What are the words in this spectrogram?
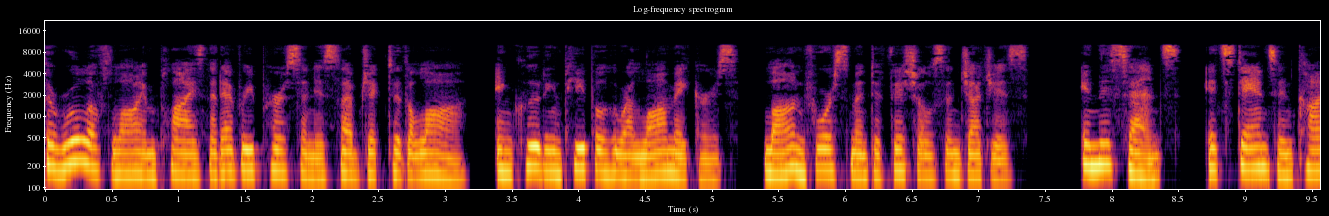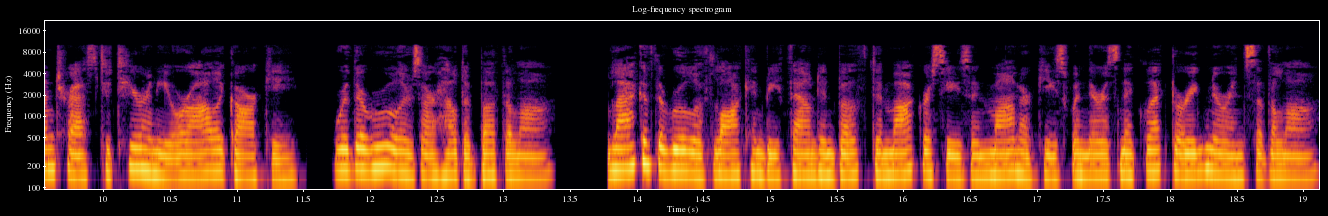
The rule of law implies that every person is subject to the law, including people who are lawmakers, law enforcement officials, and judges. In this sense, it stands in contrast to tyranny or oligarchy, where the rulers are held above the law. Lack of the rule of law can be found in both democracies and monarchies when there is neglect or ignorance of the law.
